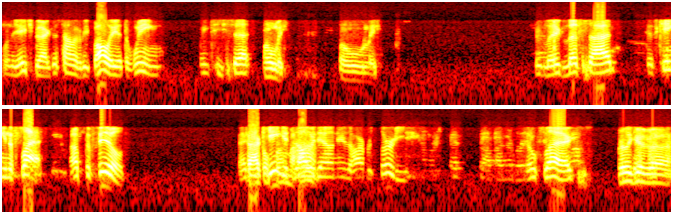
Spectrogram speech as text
or the H back. This time it'll be Bally at the wing, wing T set. Holy. Holy. Bootleg left side. It's King in the flat. Up the field. As Tackle King gets all the way down near the Harper 30. No flags. Really good, uh,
